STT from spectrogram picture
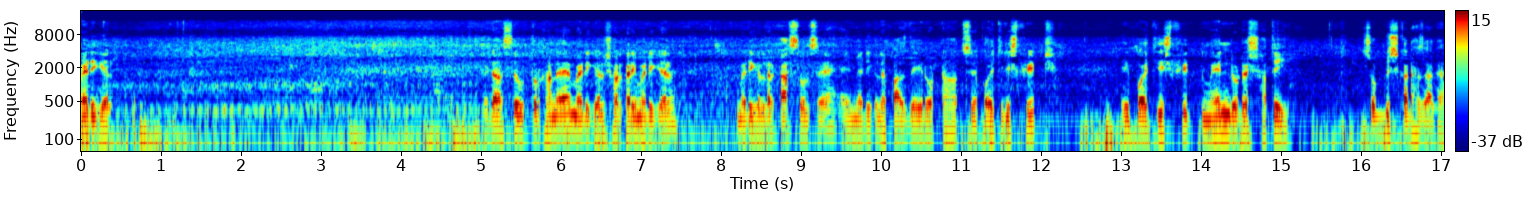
মেডিকেল এটা হচ্ছে উত্তরখানে মেডিকেল সরকারি মেডিকেল মেডিকেলটার কাজ চলছে। এই মেডিকেলের পাশ দিয়ে এই রোডটা হচ্ছে পঁয়ত্রিশ ফিট এই পঁয়ত্রিশ ফিট মেন রোডের সাথেই চব্বিশ কাঠা জায়গা।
